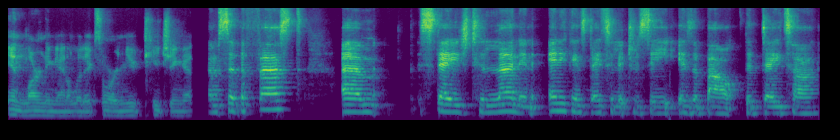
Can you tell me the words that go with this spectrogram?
in learning analytics or in you teaching it? Um, so the first um, stage to learning anything's data literacy is about the data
